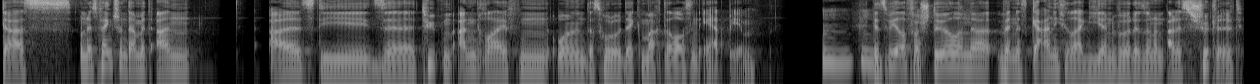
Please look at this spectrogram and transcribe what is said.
dass, und es fängt schon damit an, als diese Typen angreifen und das Holodeck macht daraus ein Erdbeben. Mhm. Das wäre verstörender, wenn es gar nicht reagieren würde, sondern alles schüttelt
